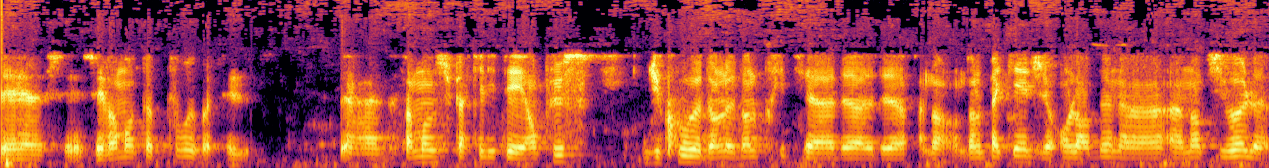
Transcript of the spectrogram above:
C'est- vraiment top pour eux, quoi. C'est vraiment de super qualité. Et en plus, du coup, dans le dans le prix de, de, de- enfin, dans, dans le package, on leur donne un, un antivol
